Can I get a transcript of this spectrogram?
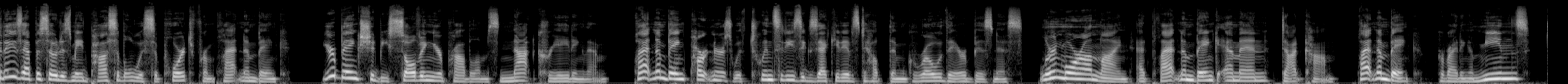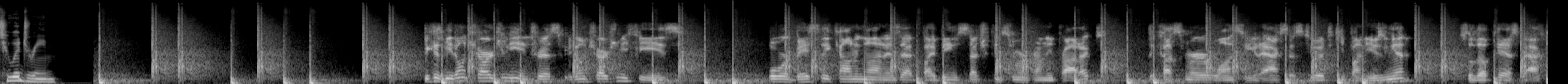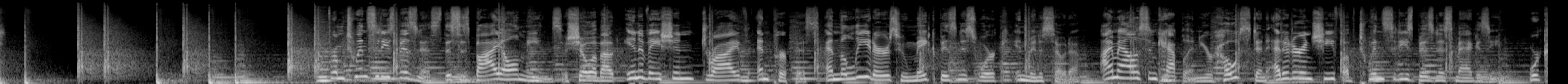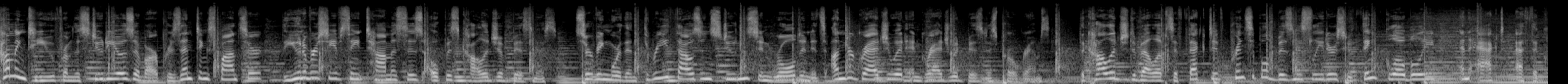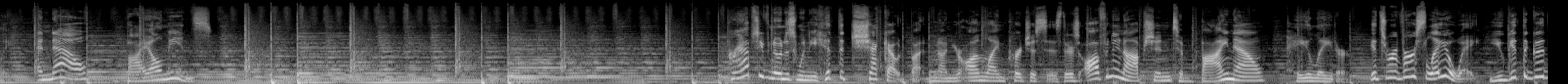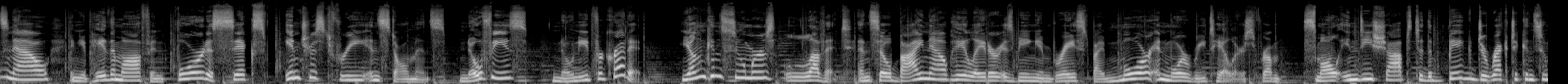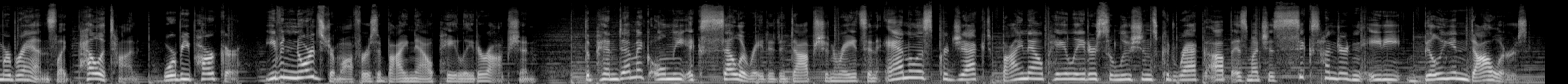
Today's episode is made possible with support from Platinum Bank. Your bank should be solving your problems, not creating them. Platinum Bank partners with Twin Cities executives to help them grow their business. Learn more online at platinumbankmn.com. Platinum Bank, providing a means to a dream. Because we don't charge any interest, we don't charge any fees. What we're basically counting on is that by being such a consumer friendly product, the customer wants to get access to it to keep on using it, so they'll pay us back. From Twin Cities Business, this is By All Means, a show about innovation, drive, and purpose, and the leaders who make business work in Minnesota. I'm Allison Kaplan, your host and editor in chief of Twin Cities Business Magazine. We're coming to you from the studios of our presenting sponsor, the University of St. Thomas's Opus College of Business, serving more than 3,000 students enrolled in its undergraduate and graduate business programs. The college develops effective, principled business leaders who think globally and act ethically. And now, by all means. Perhaps you've noticed when you hit the checkout button on your online purchases, there's often an option to buy now, pay later. It's reverse layaway. You get the goods now and you pay them off in four to six interest free installments. No fees, no need for credit. Young consumers love it, and so Buy Now, Pay Later is being embraced by more and more retailers, from small indie shops to the big direct to consumer brands like Peloton, Warby Parker. Even Nordstrom offers a Buy Now, Pay Later option. The pandemic only accelerated adoption rates, and analysts project Buy Now, Pay Later solutions could rack up as much as $680 billion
